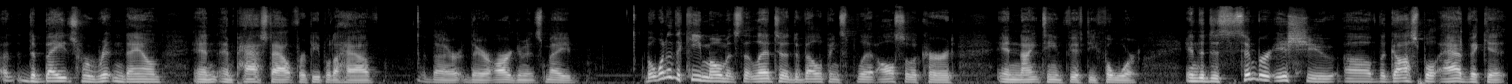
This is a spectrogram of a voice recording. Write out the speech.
uh, debates were written down and, and passed out for people to have their, their arguments made. But one of the key moments that led to a developing split also occurred in 1954. In the December issue of the Gospel Advocate,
